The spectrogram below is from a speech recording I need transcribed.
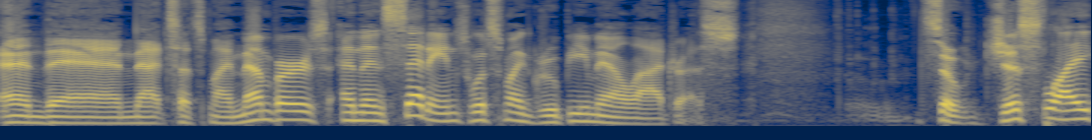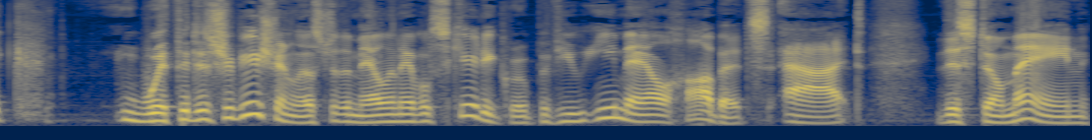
And then that sets my members. And then settings, what's my group email address? So just like with the distribution list or the mail enabled security group, if you email hobbits at this domain,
